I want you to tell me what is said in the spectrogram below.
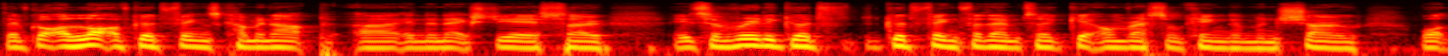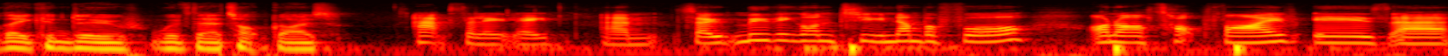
they've got a lot of good things coming up uh, in the next year. So it's a really good good thing for them to get on Wrestle Kingdom and show what they can do with their top guys. Absolutely. Um, so moving on to number four on our top five is, uh,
